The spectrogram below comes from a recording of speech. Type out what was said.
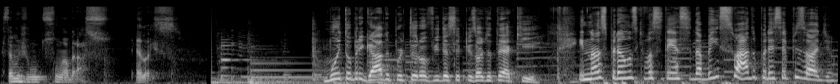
Estamos juntos, um abraço. É nóis. Muito obrigado por ter ouvido esse episódio até aqui. E nós esperamos que você tenha sido abençoado por esse episódio.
